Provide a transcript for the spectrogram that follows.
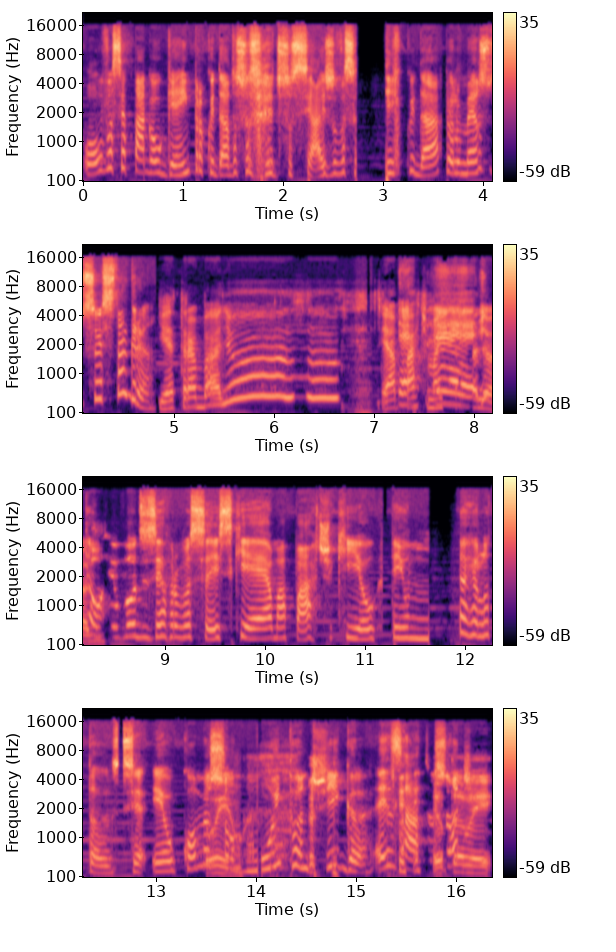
Ou você paga alguém pra cuidar das suas redes sociais, ou você tem que cuidar, pelo menos, do seu Instagram. E é trabalhoso. É a parte mais é, trabalhosa. então, eu vou dizer pra vocês que é uma parte que eu tenho relutância. Eu, como eu Sou sou eu. muito antiga, exato, eu eu sou antiga, também.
